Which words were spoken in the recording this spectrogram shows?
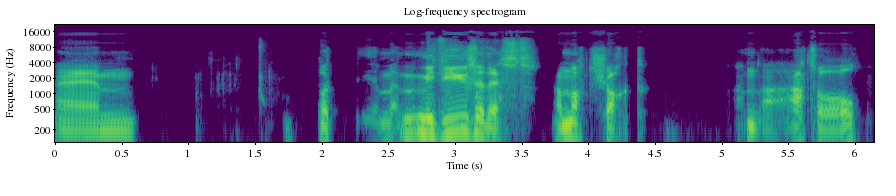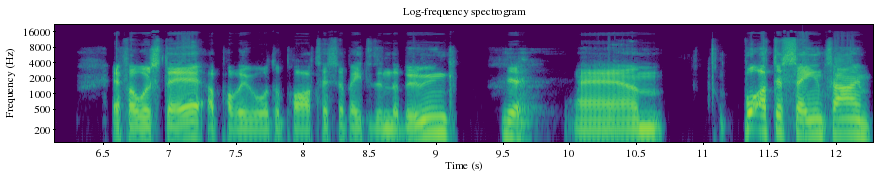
Um, but my views of this, I'm not shocked at all. If I was there, I probably would have participated in the booing. Yeah. Um, but at the same time,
